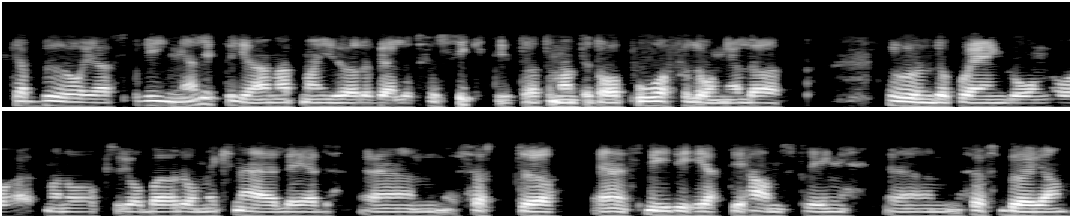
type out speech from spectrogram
ska börja springa lite grann, att man gör det väldigt försiktigt och att man inte drar på för långa löp runder på en gång och att man också jobbar då med knäled, um, fötter, uh, smidighet i hamstring, um, höftböjan.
